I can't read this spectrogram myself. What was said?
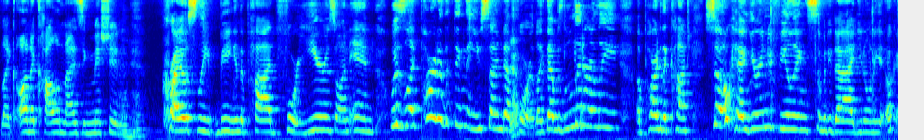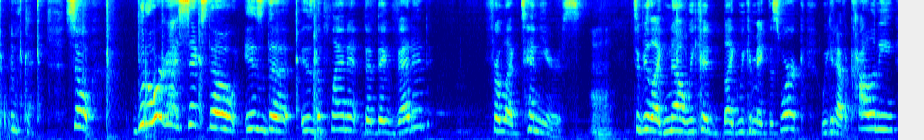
like on a colonizing mission. Mm-hmm. Cryo sleep, being in the pod for years on end, was like part of the thing that you signed up Yeah. for. Like that was literally a part of the con. So okay, you're in your feelings. Somebody died. You don't want to get okay. Okay. So, but Origae Six though is the is the planet that they vetted for like 10 years to be like no we could like we can make this work. We could have a colony.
